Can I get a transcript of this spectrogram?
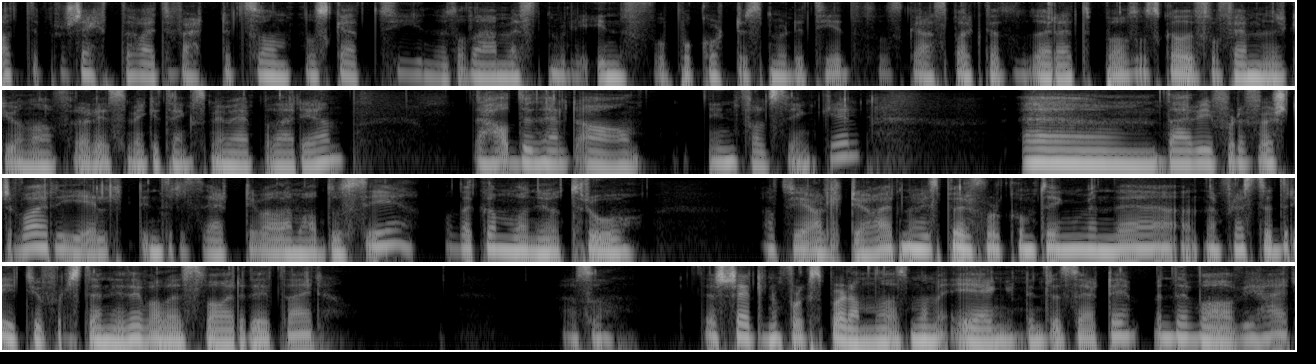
at prosjektet har ikke vært et sånt nå skal jeg tyne ut av det her mest mulig info på kortest mulig tid, så skal jeg sparke deg til døra etterpå, så skal du få 500 kroner for å liksom ikke tenke så mye mer på det her igjen. Det hadde en helt annen innfallsvinkel. Um, der vi for det første var reelt interessert i hva de hadde å si. Og det kan man jo tro at vi alltid har når vi spør folk om ting, men det, de fleste driter jo fullstendig i hva det svaret ditt er. Altså, det er sjelden folk spør om noe som de er egentlig interessert i, men det var vi her.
